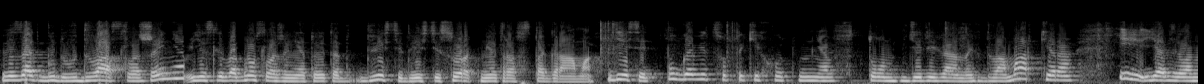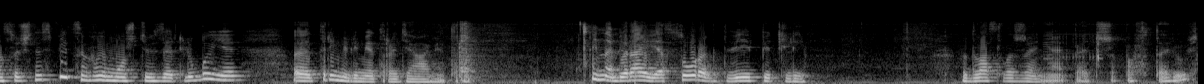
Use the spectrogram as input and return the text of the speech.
Вязать буду в два сложения. Если в одно сложение, то это 200-240 метров в 100 граммах. 10 пуговиц вот таких вот у меня в тон деревянных, два маркера. И я взяла носочные спицы, вы можете взять любые 3 э, миллиметра диаметра. И набираю я 42 петли в два сложения опять же повторюсь.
